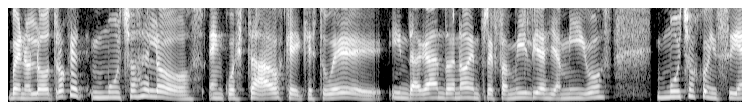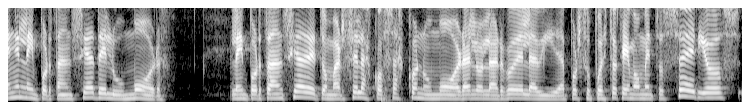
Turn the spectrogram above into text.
Bueno, lo otro que muchos de los encuestados que, estuve indagando ¿no? entre familias y amigos, muchos coinciden en la importancia del humor, la importancia de tomarse las cosas con humor a lo largo de la vida. Por supuesto que hay momentos serios,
